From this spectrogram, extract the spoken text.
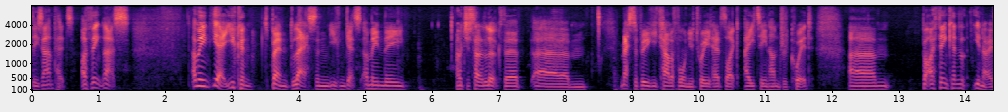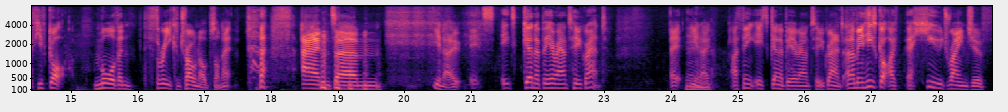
these amp heads. I think that's. I mean, yeah, you can spend less and you can get. I mean, the I just had a look. The um, Mesa Boogie California tweed head's like eighteen hundred quid. Um, but I think, in, you know, if you've got more than three control knobs on it, and um, you know, it's it's gonna be around two grand. It, You know, hmm. I think it's gonna be around two grand. And I mean, he's got a, a huge range of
